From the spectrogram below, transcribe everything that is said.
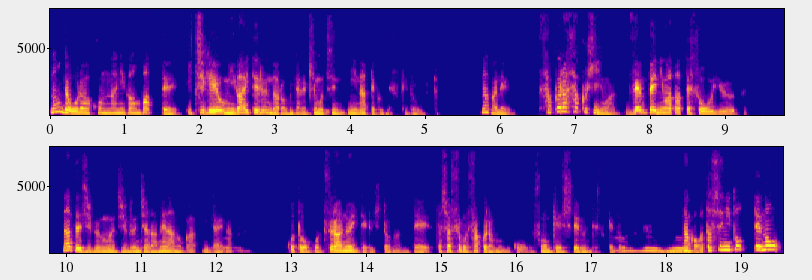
なんで俺はこんなに頑張って一芸を磨いてるんだろうみたいな気持ちになってくんですけど、なんかね、桜作品は全編にわたってそういう、なぜ自分は自分じゃダメなのかみたいなことをこう貫いてる人なんで、私はすごい桜もこう尊敬してるんですけど、うんなんか私にとっての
